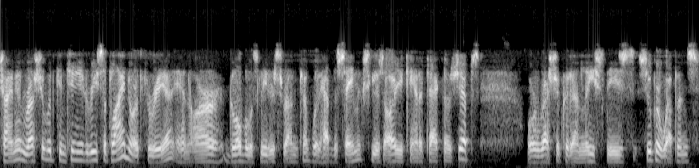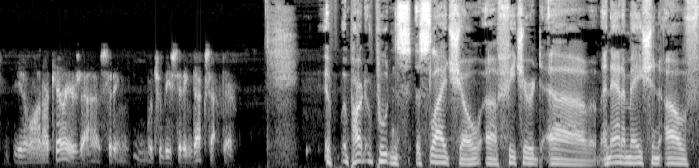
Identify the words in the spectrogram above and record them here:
China and Russia would continue to resupply North Korea, and our globalist leaders surrounding Trump would have the same excuse: "Oh, you can't attack those ships." Or Russia could unleash these super weapons, you know, on our carriers uh, sitting, which would be sitting ducks out there. Part of Putin's slideshow uh, featured uh, an animation of,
